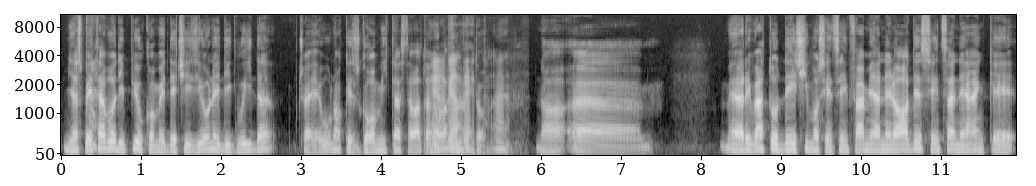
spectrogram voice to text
Mi aspettavo di più come decisione di guida, cioè uno che sgomita, stavolta Eh, non l'ha l'abbiamo fatto. detto. eh. No, ehm, è arrivato decimo senza infamia né lode, senza neanche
